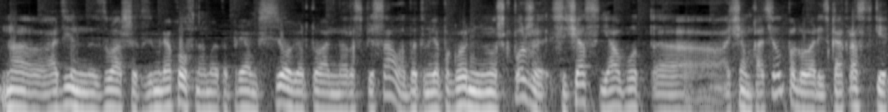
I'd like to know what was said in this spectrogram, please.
один из ваших земляков нам это прям все виртуально расписал, об этом я поговорю немножко позже. Сейчас я вот э, о чем хотел поговорить, как раз-таки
